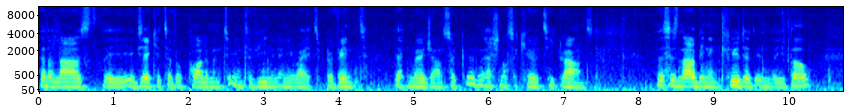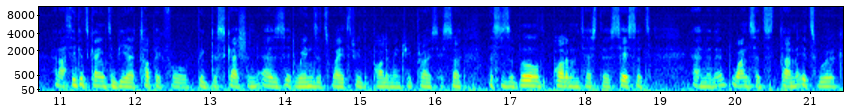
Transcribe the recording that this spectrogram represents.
that allows the executive or parliament to intervene in any way to prevent that merger on sec national security grounds. This has now been included in the bill, and I think it's going to be a topic for big discussion as it wends its way through the parliamentary process. So this is a bill, Parliament has to assess it, and then it, once it's done its work,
